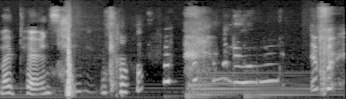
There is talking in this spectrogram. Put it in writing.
my parents didn't come. no.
